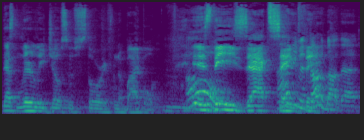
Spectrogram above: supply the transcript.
That's literally Joseph's story from the Bible. Mm. It's Oh. the exact same. I same hadn't even thing. thought about that.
